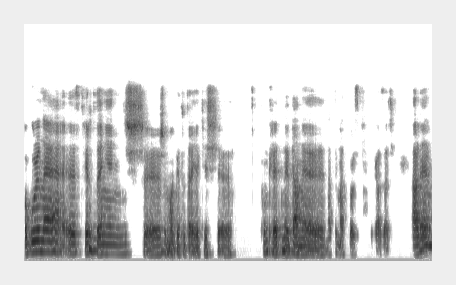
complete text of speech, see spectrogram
ogólne e, stwierdzenie niż, e, że mogę tutaj jakieś e, konkretne dane na temat Polski pokazać. Ale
